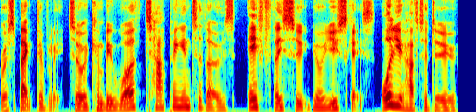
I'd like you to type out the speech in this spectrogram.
respectively, so it can be worth tapping into those if they suit your use case. All you have to do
